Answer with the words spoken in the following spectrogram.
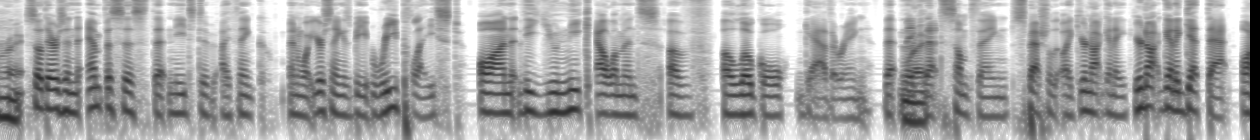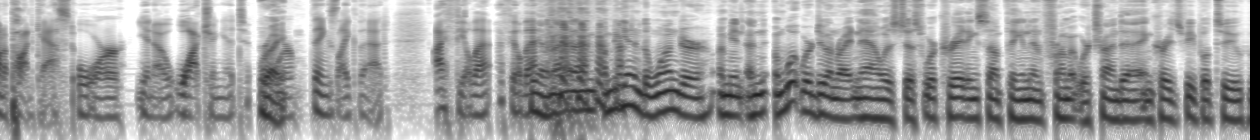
Right. So there's an emphasis that needs to, I think, and what you're saying is be replaced on the unique elements of a local gathering that make right. that something special. Like you're not gonna you're not gonna get that on a podcast or you know watching it or right. things like that. I feel that. I feel that. Yeah, and, I, am I'm beginning to wonder. I mean, and, and, what we're doing right now is just we're creating something, and then from it, we're trying to encourage people to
